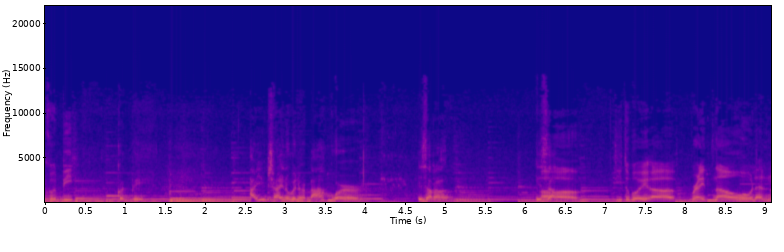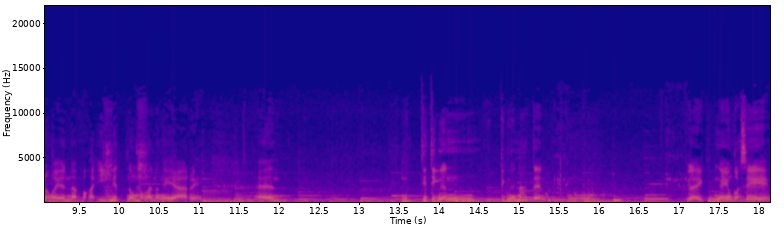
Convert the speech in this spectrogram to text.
Could be. Could be. Are you trying to win her back or is that a... Is that... Um, Tito Boy, uh, right now, lalo na ngayon, napakainit ng mga nangyayari. And titignan, tignan natin kung like ngayon kasi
